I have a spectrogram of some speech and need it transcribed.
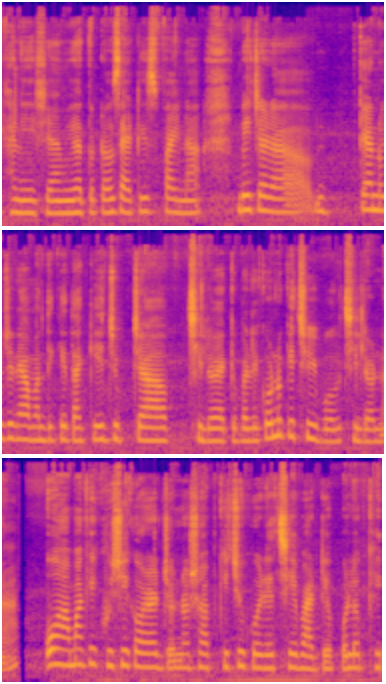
এখানে এসে আমি অতটাও স্যাটিসফাই না। বেচারা কেন জানি আমার দিকে তাকিয়ে চুপচাপ ছিল, একেবারে কোনো কিছুই বলছিল না। ও আমাকে খুশি করার জন্য সব কিছু করেছে বার্থডে উপলক্ষে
